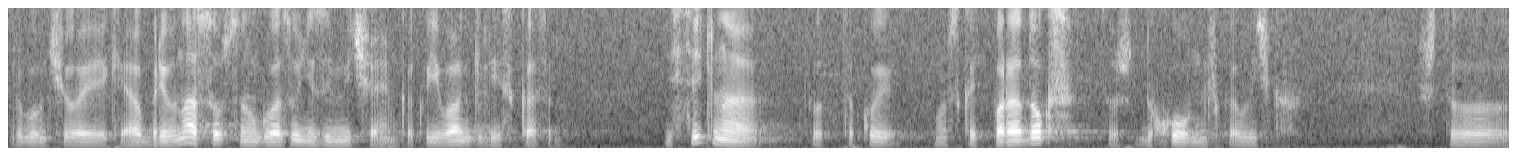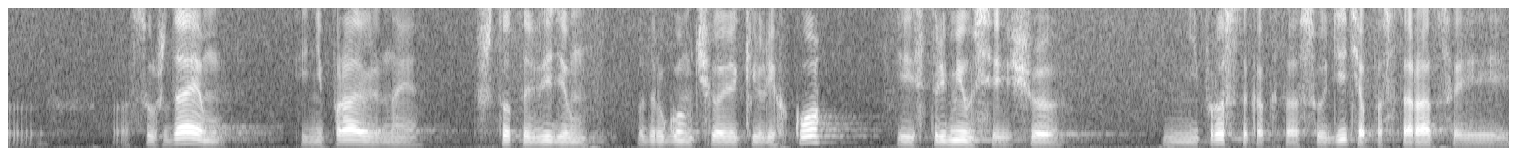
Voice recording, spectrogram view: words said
в другом человеке, а бревна в собственном глазу не замечаем, как в Евангелии сказано. Действительно, тут такой, можно сказать, парадокс, тоже духовный в кавычках, что осуждаем и неправильное что-то видим в другом человеке легко и стремимся еще не просто как-то осудить, а постараться и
